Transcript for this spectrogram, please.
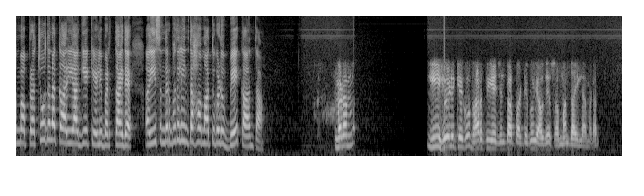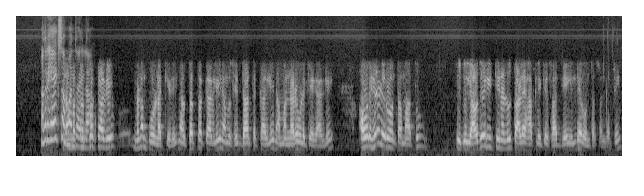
ತುಂಬಾ ಪ್ರಚೋದನಕಾರಿಯಾಗಿಯೇ ಕೇಳಿ ಬರ್ತಾ ಇದೆ. ಈ ಸಂದರ್ಭದಲ್ಲಿ ಇಂತಹ ಮಾತುಗಳು ಬೇಕಾ ಅಂತ? ಮೇಡಮ್ ಈ ಹೇಳಿಕೆಗೂ ಭಾರತೀಯ ಜನತಾ ಪಾರ್ಟಿಗೂ ಯಾವುದೇ ಸಂಬಂಧ ಇಲ್ಲ ಮೇಡಮ್ ಅಂದ್ರೆ ಹೇಗೆ ಸಂಬಂಧ ಇಲ್ಲ? ಮೇಡಮ್ ಪೂರ್ಣ ಕೇಳಿ. ನಾವು ತತ್ವಕ್ಕಾಗ್ಲಿ, ನಮ್ಮ ಸಿದ್ಧಾಂತಕ್ಕಾಗ್ಲಿ, ನಮ್ಮ ನಡವಳಿಕೆಗಾಗ್ಲಿ, ಅವ್ರು ಹೇಳಿರುವಂತ ಮಾತು ಇದು ಯಾವುದೇ ರೀತಿಯಲ್ಲೂ ತಾಳೆ ಹಾಕ್ಲಿಕ್ಕೆ ಸಾಧ್ಯ ಇಲ್ಲದೆ ಇರುವಂತ ಸಂಗತಿ.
